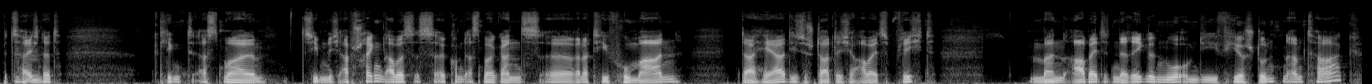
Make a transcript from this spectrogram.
bezeichnet. Mhm. Klingt erstmal ziemlich abschreckend, aber es ist, äh, kommt erstmal ganz äh, relativ human daher, diese staatliche Arbeitspflicht. Man arbeitet in der Regel nur um die vier Stunden am Tag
